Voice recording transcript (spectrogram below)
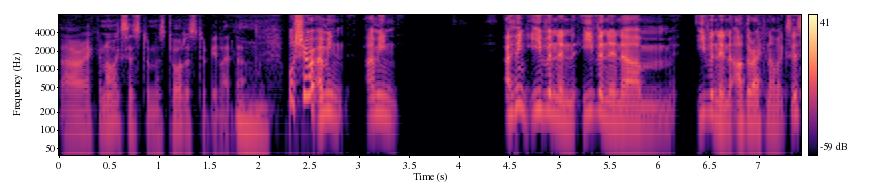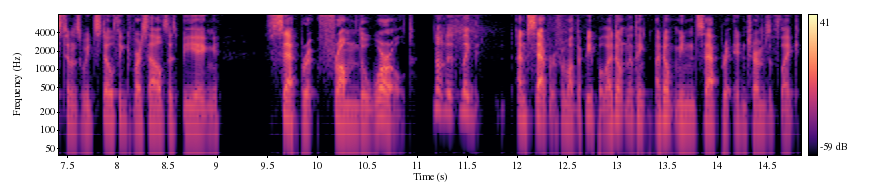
our economic system has taught us to be like that. Mm. Well, sure. I mean, I mean, I think even in even in um even in other economic systems, we'd still think of ourselves as being separate from the world, not like and separate from other people. I don't think I don't mean separate in terms of like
